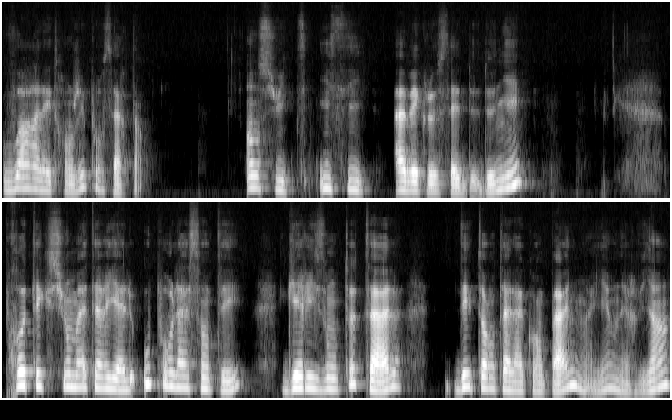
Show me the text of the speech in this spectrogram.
voire à l'étranger pour certains. Ensuite, ici, avec le 7 de denier, protection matérielle ou pour la santé, guérison totale, détente à la campagne, voyez, on y revient,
